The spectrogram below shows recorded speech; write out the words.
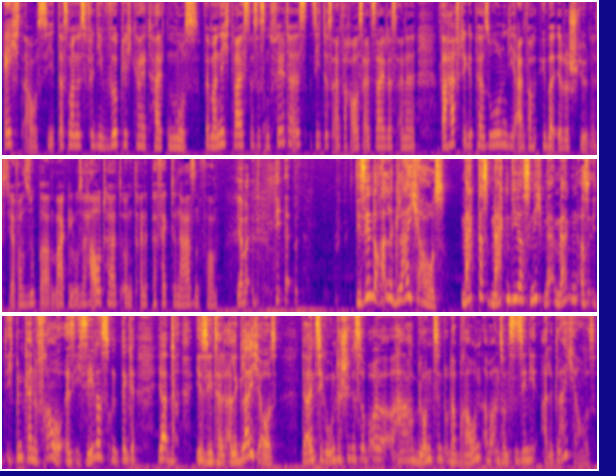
echt aussieht, dass man es für die Wirklichkeit halten muss. Wenn man nicht weiß, dass es ein Filter ist, sieht es einfach aus, als sei das eine wahrhaftige Person, die einfach überirdisch schön ist, die einfach super makellose Haut hat und eine perfekte Nasenform. Ja, aber die, äh, die sehen doch alle gleich aus. Merkt das, merken die das nicht? Merken, also ich, ich bin keine Frau. Also ich sehe das und denke, ja, ihr seht halt alle gleich aus. Der einzige Unterschied ist, ob eure Haare blond sind oder braun, aber ansonsten sehen die alle gleich aus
